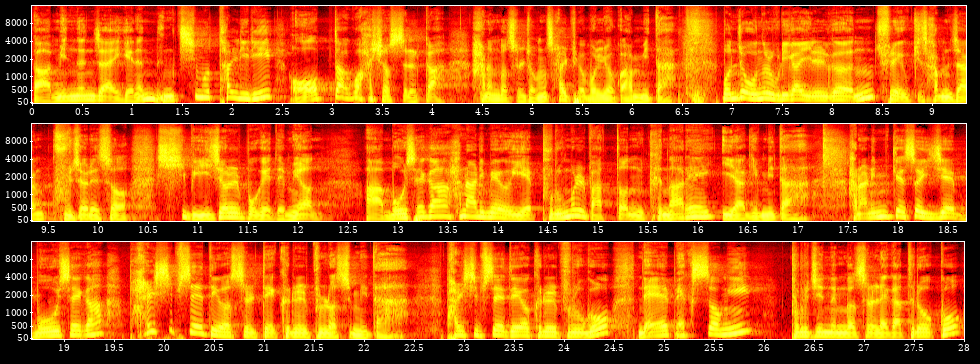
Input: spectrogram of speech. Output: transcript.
아, 믿는 자에게는 능치 못할 일이 없다고 하셨을까 하는 것을 좀 살펴보려고 합니다. 먼저 오늘 우리가 읽은 출애굽기 3장 9절에서 12절 보게 되면 아, 모세가 하나님에 의해 부름을 받던 그날의 이야기입니다. 하나님께서 이제 모세가 80세 되었을 때 그를 불렀습니다. 80세 되어 그를 부르고 내 백성이 부르짖는 것을 내가 들었고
